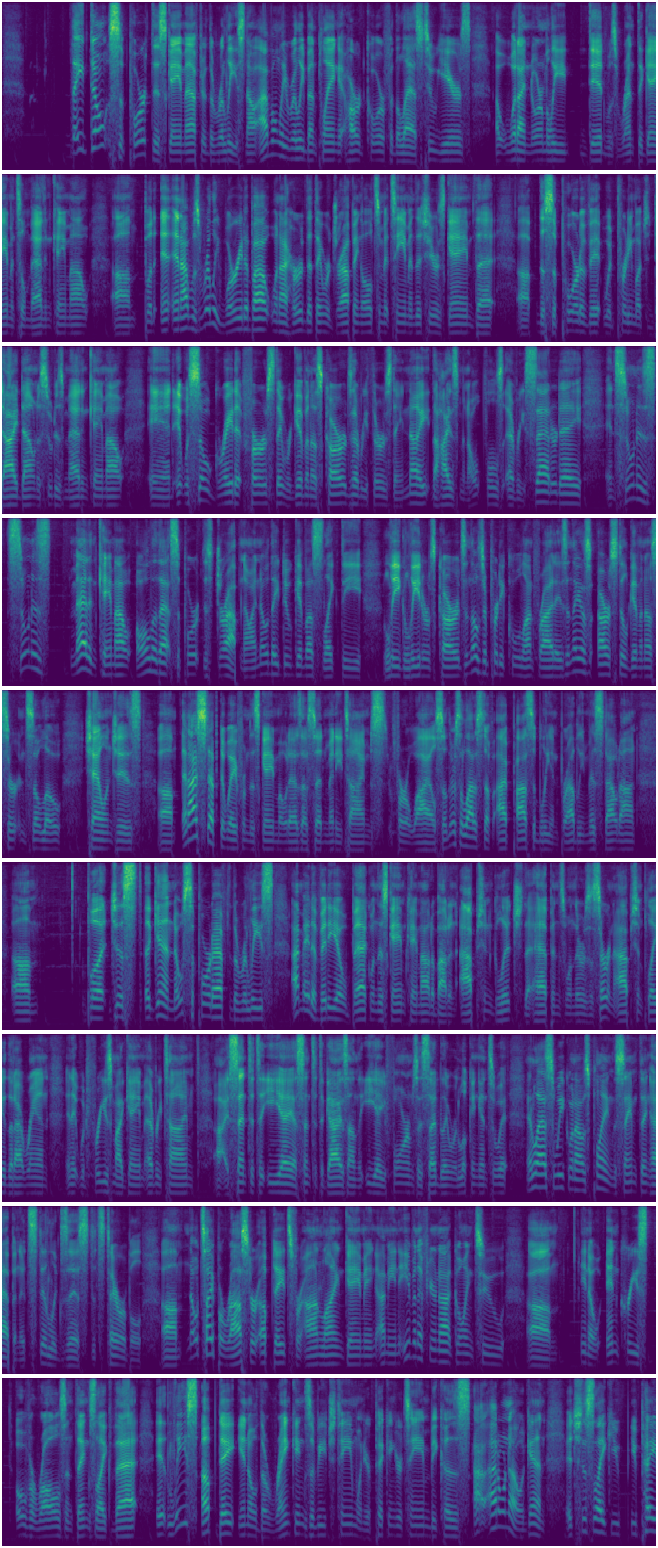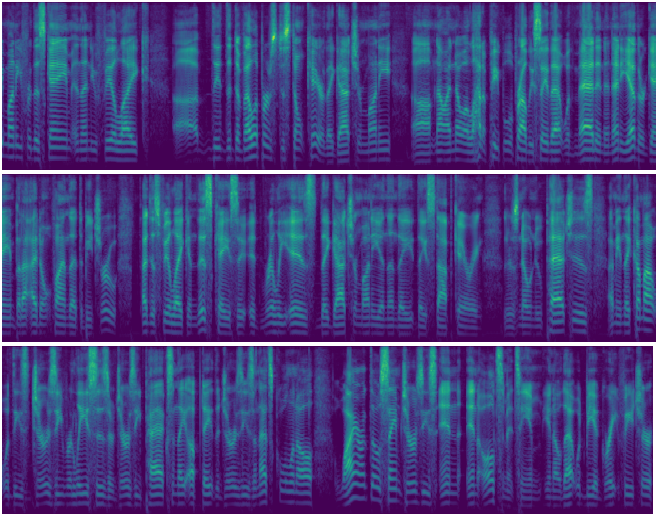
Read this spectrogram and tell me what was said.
they don't support this game after the release. Now, I've only really been playing it hardcore for the last two years. Uh, what I normally did was rent the game until Madden came out. Um, but and, and, I was really worried about when I heard that they were dropping Ultimate Team in this year's game that uh, the support of it would pretty much die down as soon as Madden came out. And it was so great at first. They were giving us cards every Thursday night, the Heisman hopefuls every Saturday, and soon as soon as Madden came out, all of that support just dropped. Now, I know they do give us, like, the league leaders cards, and those are pretty cool on Fridays, and they are still giving us certain solo challenges. Um, and I stepped away from this game mode, as I've said many times, for a while, so there's a lot of stuff I possibly and probably missed out on. Um, but just again no support after the release. I made a video back when this game came out about an option glitch that happens when there was a certain option play that i ran and it would freeze my game every time. Uh, i sent it to ea i sent it to guys on the ea forums. They said they were looking into it. And last week when i was playing the same thing happened. It still exists. It's terrible. Um, no type of roster updates for online gaming. I mean even if you're not going to um, you know increase overalls and things like that, at least update, you know, the rankings of each team when you're picking your team because I, I don't know. Again, it's just like you, you pay money for this game and then you feel like uh, the, the developers just don't care. They got your money. Um, now, I know a lot of people will probably say that with Madden and any other game, but I, I don't find that to be true. I just feel like in this case, it, it, really is they got your money and then they, they stop caring. There's no new patches. I mean, they come out with these jersey releases or jersey packs and they update the jerseys, and that's cool and all. Why aren't those same jerseys in, in Ultimate Team? You know, that would be a great feature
